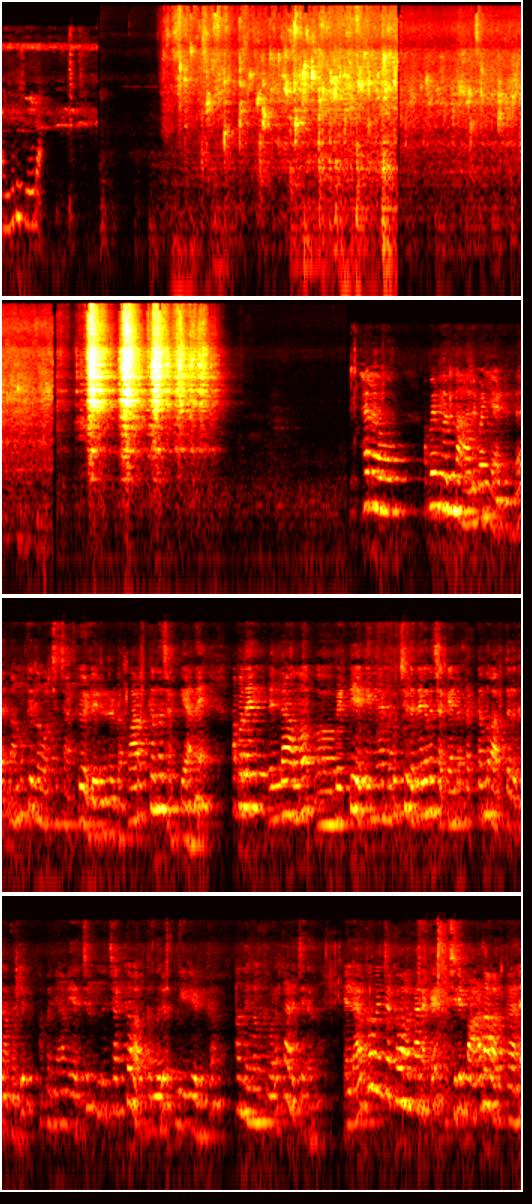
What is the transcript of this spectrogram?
ഭയങ്കര ചൂടാ. ഹലോ അപ്പോൾ ഇപ്പോൾ ഒരു നാല് മണിയായിട്ടുണ്ട് നമുക്കിന്ന് കുറച്ച് ചക്ക കിട്ടിയിട്ടുണ്ട് കേട്ടോ. വറക്കുന്ന ചക്കയാണേ. അപ്പോൾ അതെ എല്ലാം ഒന്ന് വെട്ടിയൊക്കെ ഇങ്ങനെ മുറിച്ചിടുന്ന ചക്കേനെ പെട്ടെന്ന് വറുത്തെടുക്കാൻ പറ്റും. അപ്പോൾ ഞാൻ വിചാരിച്ചു ഇന്ന് ചക്ക വറുക്കുന്നൊരു വീഡിയോ എടുക്കാം. അത് നിങ്ങൾക്ക് ഇവിടെ കാണിച്ചു തരാം. എല്ലാവർക്കും അറിയാം ചക്ക വറക്കാനൊക്കെ. ഇച്ചിരി പാടാ വറക്കാൻ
